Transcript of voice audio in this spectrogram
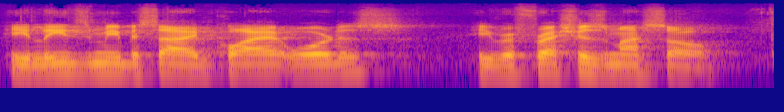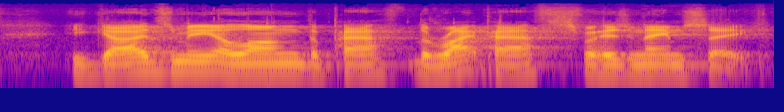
He leads me beside quiet waters. He refreshes my soul. He guides me along the path, the right paths for his name's sake.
